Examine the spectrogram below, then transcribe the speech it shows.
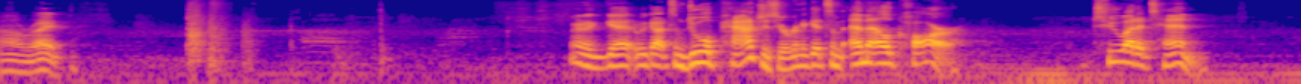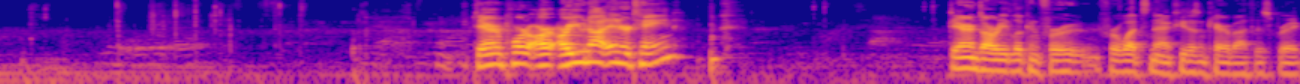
All right. We're gonna get we got some dual patches here. We're gonna get some ML Carr. Two out of ten. Darren Porter, are, are you not entertained? Darren's already looking for for what's next. He doesn't care about this break.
